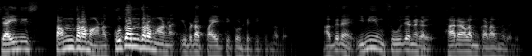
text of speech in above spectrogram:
ചൈനീസ് തന്ത്രമാണ് കുതന്ത്രമാണ് ഇവിടെ പയറ്റിക്കൊണ്ടിരിക്കുന്നത്. അതിന് ഇനിയും സൂചനകൾ ധാരാളം കടന്നു വരും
